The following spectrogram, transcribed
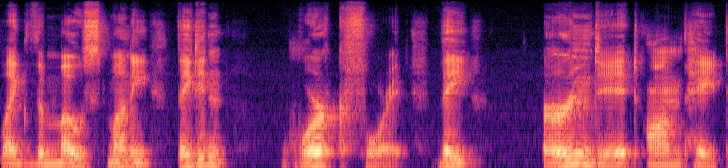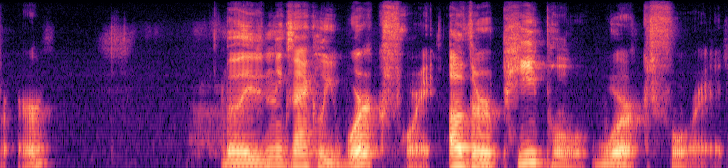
like the most money, they didn't work for it. They earned it on paper, but they didn't exactly work for it. Other people worked for it.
